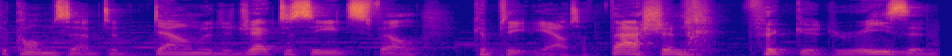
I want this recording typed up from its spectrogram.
the concept of downward ejector fell completely out of fashion for good reason.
